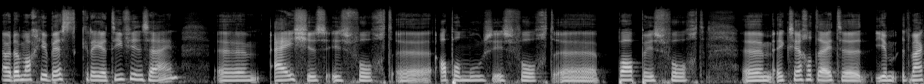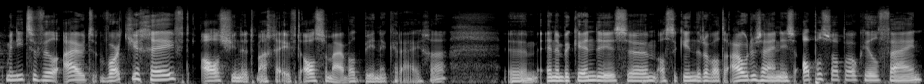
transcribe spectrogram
Nou, daar mag je best creatief in zijn. Um, ijsjes is vocht, uh, appelmoes is vocht, uh, pap is vocht. Um, ik zeg altijd, uh, je, het maakt me niet zoveel uit wat je geeft, als je het maar geeft, als ze maar wat binnenkrijgen. Um, en een bekende is, um, als de kinderen wat ouder zijn, is appelsap ook heel fijn.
